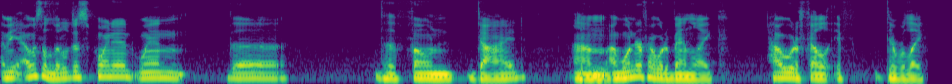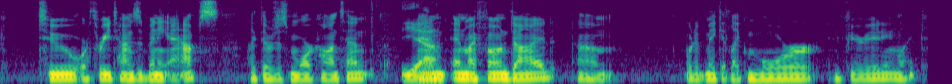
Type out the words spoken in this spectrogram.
I mean, I was a little disappointed when the the phone died. Um, Mm-hmm. I wonder if I would have been like how I would have felt if there were like two or three times as many apps. Like there was just more content. Yeah. And and my phone died. Um, would it make it like more infuriating? Like,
